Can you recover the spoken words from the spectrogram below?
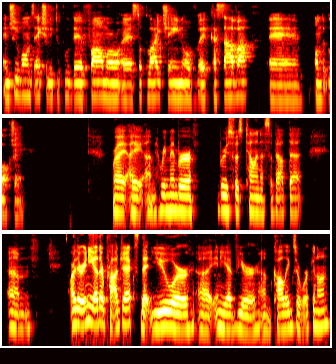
and she wants actually to put the farmer uh, supply chain of uh, cassava uh, on the blockchain. Right. I um, remember Bruce was telling us about that. Um, are there any other projects that you or uh, any of your um, colleagues are working on?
